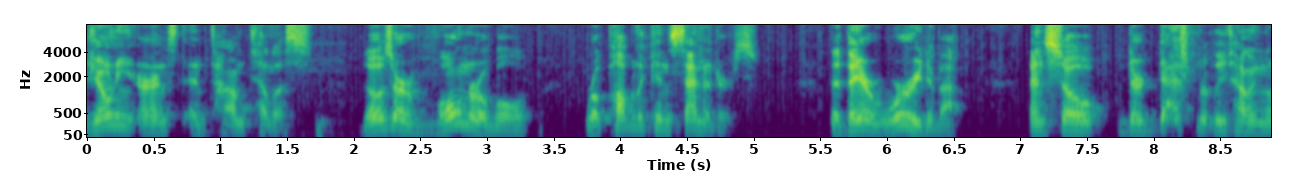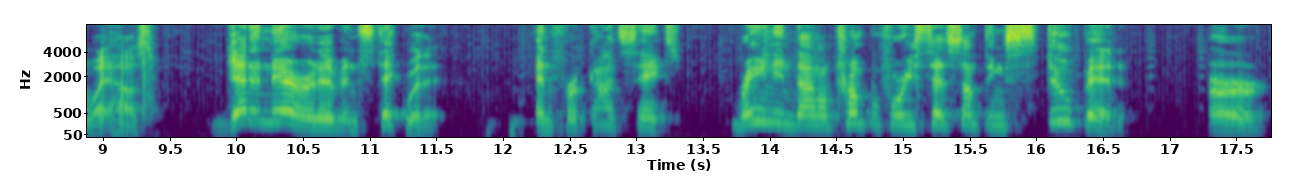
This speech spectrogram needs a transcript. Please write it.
Joni Ernst, and Thom Tillis. Those are vulnerable Republican senators that they are worried about. And so they're desperately telling the White House, get a narrative and stick with it. And for God's sakes, rein in Donald Trump before he says something stupid. Er.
